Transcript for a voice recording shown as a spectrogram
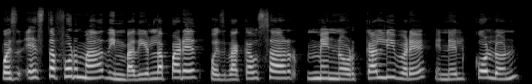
Pues esta forma de invadir la pared pues va a causar menor calibre en el colon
